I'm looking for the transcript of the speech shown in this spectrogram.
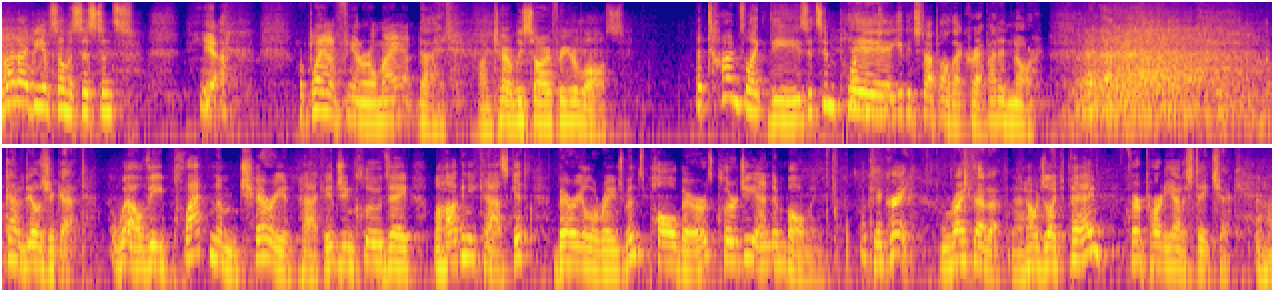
Might I be of some assistance? Yeah, we're planning a funeral. My aunt died. I'm terribly sorry for your loss. At times like these, it's Yeah, important. yeah, yeah, you can stop all that crap. I didn't know her. what kind of deals you got? Well, the Platinum Chariot package includes a mahogany casket, burial arrangements, pallbearers, clergy, and embalming. Okay, great. We'll write that up. Now, how would you like to pay? Third party out of state check. Uh-huh.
